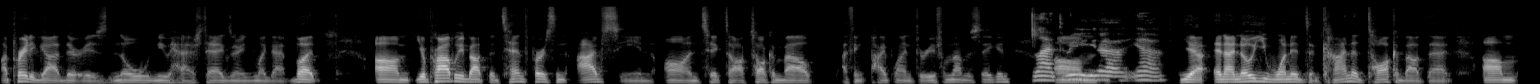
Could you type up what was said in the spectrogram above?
I pray to God there is no new hashtags or anything like that. But um, you're probably about the tenth person I've seen on TikTok talking about. I think Pipeline Three, if I'm not mistaken. Line Three, um, yeah, yeah, yeah. And I know you wanted to kind of talk about that. Um,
